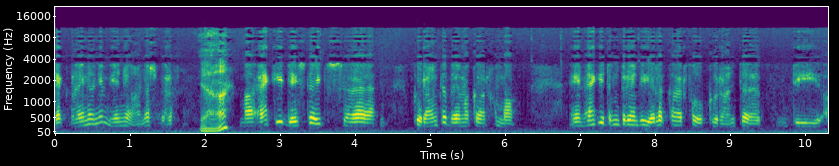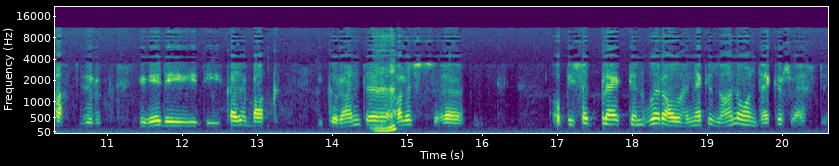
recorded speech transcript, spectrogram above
Ek bly nou nie meer in Johannesburg nie. Ja. Maar ek het destyds uh koerante bymekaar gemaak. En ek het omtrent die hele kaart vol koerante die agter jy weet die die karebak die koerante ja. alles uh op die sitplek en oral en ek is daar nou ontdekkers weg toe.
